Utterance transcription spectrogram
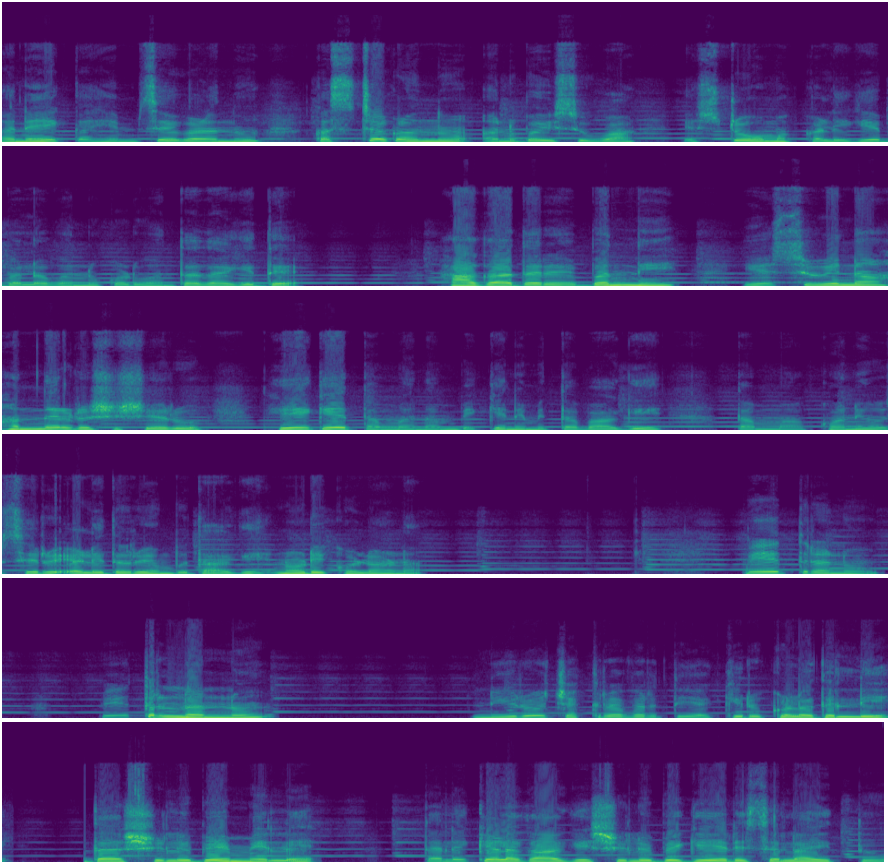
ಅನೇಕ ಹಿಂಸೆಗಳನ್ನು, ಕಷ್ಟಗಳನ್ನು ಅನುಭವಿಸುವ ಎಷ್ಟೋ ಮಕ್ಕಳಿಗೆ ಬಲವನ್ನು ಕೊಡುವಂಥದ್ದಾಗಿದೆ. ಹಾಗಾದರೆ ಬನ್ನಿ, ಯೇಸುವಿನ ಹನ್ನೆರಡು ಶಿಷ್ಯರು ಹೇಗೆ ತಮ್ಮ ನಂಬಿಕೆ ನಿಮಿತ್ತವಾಗಿ ತಮ್ಮ ಕೊನೆಯುಸಿರು ಎಳೆದರು ಎಂಬುದಾಗಿ ನೋಡಿಕೊಳ್ಳೋಣ. ಪೇತ್ರನು, ಪೇತ್ರನನ್ನು ನೀರೋ ಚಕ್ರವರ್ತಿಯ ಕಿರುಕುಳದಲ್ಲಿ ಶಿಲುಬೆ ಮೇಲೆ ತಲೆ ಕೆಳಗಾಗಿ ಶಿಲುಬೆಗೆ ಏರಿಸಲಾಯಿತು.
